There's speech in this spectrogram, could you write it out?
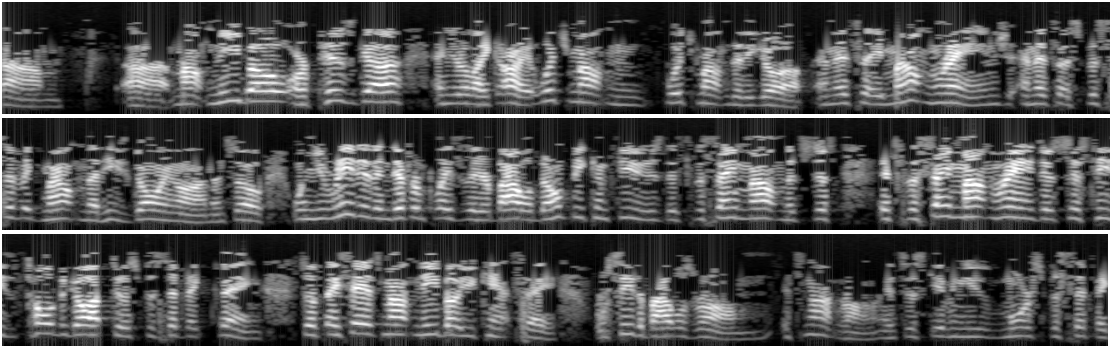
um, uh, Mount Nebo or Pisgah, and you're like, all right, which mountain? Which mountain did he go up? And it's a mountain range, and it's a specific mountain that he's going on. And so when you read it in different places of your Bible, don't be confused. It's the same mountain. It's just it's the same mountain range. It's just he's told to go up to a specific thing. So if they say it's Mount Nebo, you can't say, well, see, the Bible's wrong. It's not wrong. It's just giving you more specific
